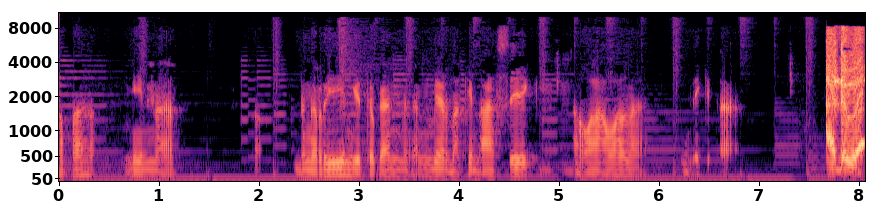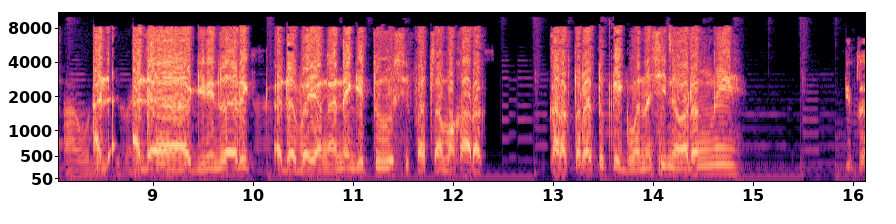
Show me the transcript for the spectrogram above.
apa minat eh, dengerin gitu kan kan biar makin asik awal-awal lah. Ini kita ada ba- ada ada gini lah Rick ada bayangannya gitu sifat sama karak karakternya tuh kayak gimana sih nih orang nih? Gitu.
